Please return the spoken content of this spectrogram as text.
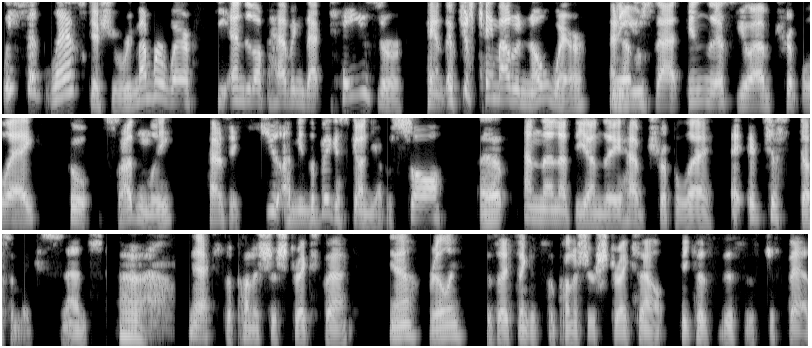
We said last issue, remember where he ended up having that taser hand that just came out of nowhere. And Yep. he used that in this. You have AAA who suddenly has a huge, I mean, the biggest gun you ever saw. Yep. And then at the end, they have AAA. It, it just doesn't make sense. Next, the Punisher strikes back. Yeah, really? because I think it's the Punisher strikes out because this is just bad.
